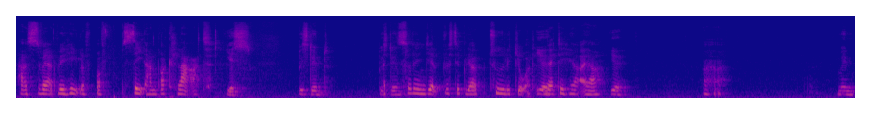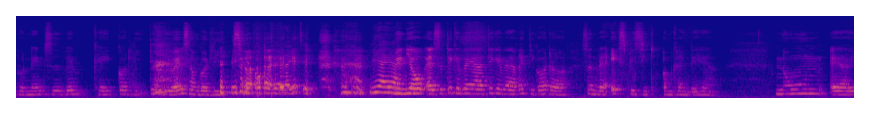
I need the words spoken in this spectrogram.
har svært ved helt at, at se andre klart. Yes, bestemt. bestemt. Så det er en hjælp, hvis det bliver tydeligt gjort, yeah. hvad det her er. Ja. Yeah. Aha. Men på den anden side, hvem kan ikke godt lide? Det kan vi jo alle sammen godt lide. Så. jo, det er rigtigt. ja, ja. Men jo, altså det kan, være, det kan være rigtig godt at sådan være eksplicit omkring det her. Nogen er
